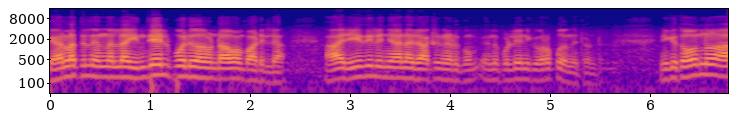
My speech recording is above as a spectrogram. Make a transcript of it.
കേരളത്തിൽ നിന്നല്ല ഇന്ത്യയിൽ പോലും അതുണ്ടാവാൻ പാടില്ല. ആ രീതിയിൽ ഞാൻ ഒരു ആക്ഷൻ എടുക്കും എന്ന് പുള്ളി എനിക്ക് ഉറപ്പ് തന്നിട്ടുണ്ട്. എനിക്ക് തോന്നുന്നു ആ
